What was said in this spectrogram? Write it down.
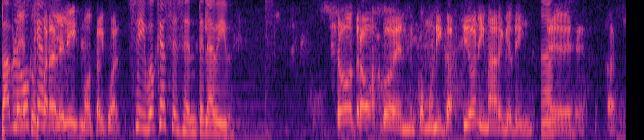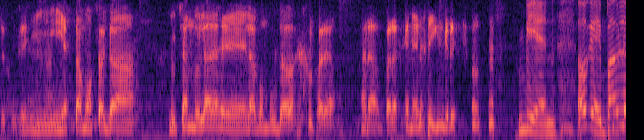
Pablo, es ¿vos un qué haces? paralelismo, tal cual. Sí, ¿vos qué haces en Tel Aviv? Yo trabajo en comunicación y marketing. Ah, eh, y estamos acá luchándola desde la computadora para, para, para generar ingresos. Bien, ok, Pablo,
